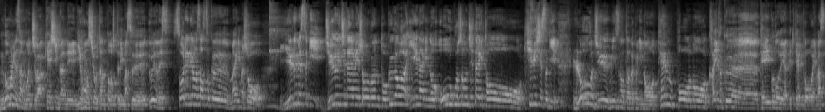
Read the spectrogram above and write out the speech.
どうも皆さんこんにちは。経信館で日本史を担当しております、上野です。それでは早速参りましょう。緩めすぎ、11代目将軍徳川家成の大御所時代と、厳しすぎ、老中水野忠国の天保の改革、ということでやっていきたいと思います。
